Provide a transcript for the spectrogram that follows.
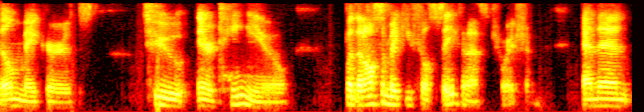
filmmakers to entertain you, but then also make you feel safe in that situation. And then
